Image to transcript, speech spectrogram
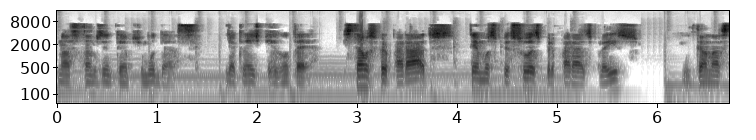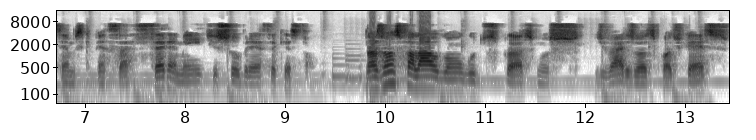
nós estamos em tempo de mudança. E a grande pergunta é: estamos preparados? Temos pessoas preparadas para isso? Então nós temos que pensar seriamente sobre essa questão. Nós vamos falar ao longo dos próximos, de vários outros podcasts,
